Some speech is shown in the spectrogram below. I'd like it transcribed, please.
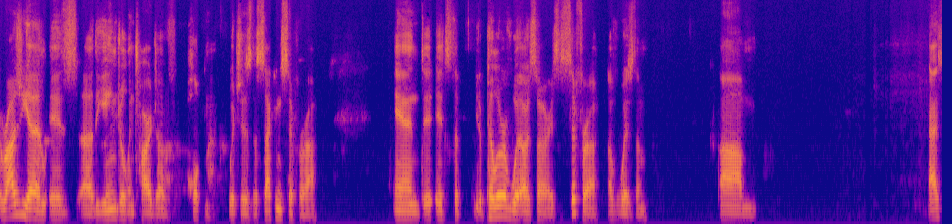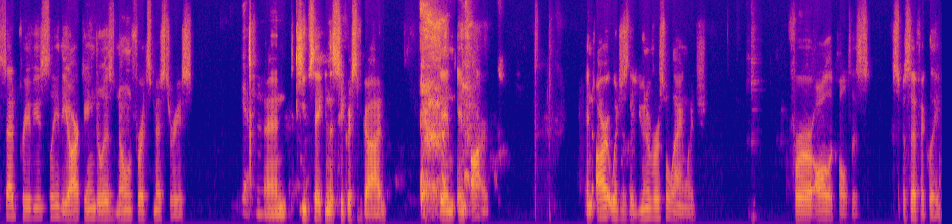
Raziel is uh, the angel in charge of Chokmah, which is the second Sephirah, and it's the you know, pillar of oh, sorry, it's the Sephirah of wisdom. Um, as said previously, the archangel is known for its mysteries. Yeah. And keeps taking the secrets of God. In in art, in art, which is the universal language for all occultists specifically,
